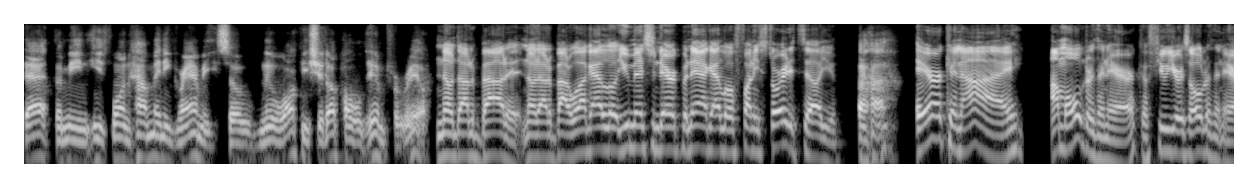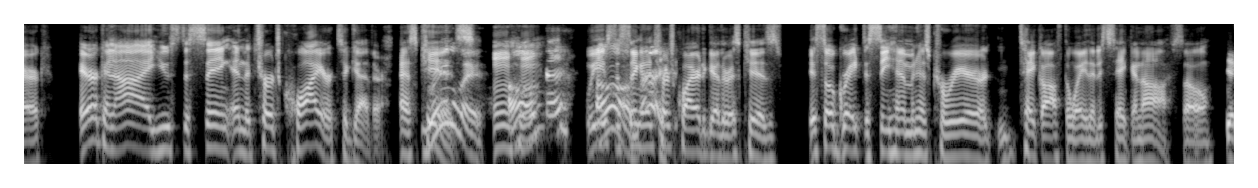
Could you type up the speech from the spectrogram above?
that I mean, he's won how many Grammys? So Milwaukee should uphold him for real. No doubt about it. No doubt about it. Well, I got a little. You mentioned Eric Benet. I got a little funny story to tell you. Uh huh. Eric and I, I'm older than Eric, a few years older than Eric. Eric and I used to sing in the church choir together as kids. Really? Mm-hmm. Oh, okay. We used oh, to sing nice. in the church choir together as kids. It's so great to see him and his career take off the way that it's taken off. So, yeah.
